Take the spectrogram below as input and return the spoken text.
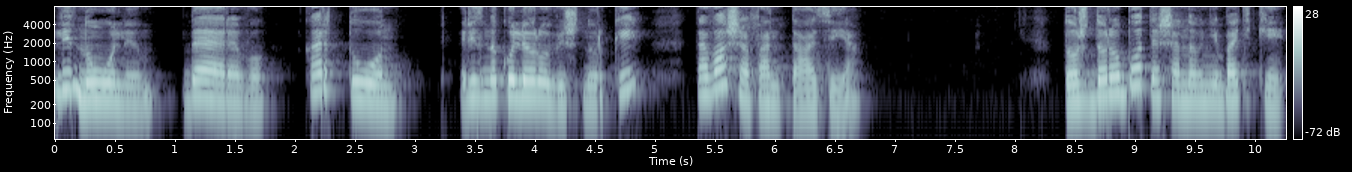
лінолеум, дерево, картон, різнокольорові шнурки та ваша фантазія. Тож до роботи, шановні батьки.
